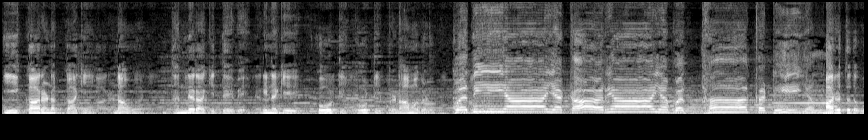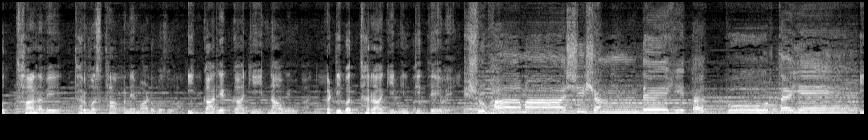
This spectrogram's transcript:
ಈ ಕಾರಣಕ್ಕಾಗಿ ನಾವು ಧನ್ಯರಾಗಿದ್ದೇವೆ. ನಿನಗೆ ಕೋಟಿ ಕೋಟಿ ಪ್ರಣಾಮಗಳು. ತ್ವದೀಯಾಯ ಕಾರ್ಯಾಯ ಬದ್ಧ ಕಟೀಯಂ। ಭಾರತದ ಉತ್ಥಾನವೇ ಧರ್ಮ ಸ್ಥಾಪನೆ ಮಾಡುವುದು. ಈ ಕಾರ್ಯಕ್ಕಾಗಿ ನಾವು ಕಟಿಬದ್ಧರಾಗಿ ನಿಂತಿದ್ದೇವೆ. ಶುಭಾಮಾಶಿಷಂ ದೇಹಿ ತತ್ ಪೂರ್ತಯೇ. ಈ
